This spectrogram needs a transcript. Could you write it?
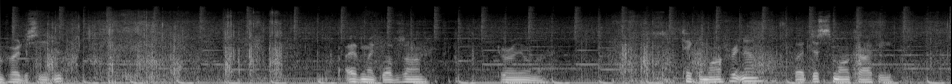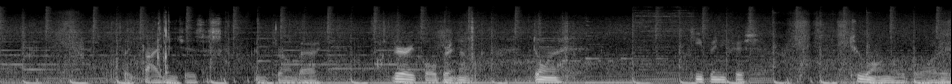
It. I have my gloves on. Don't really want to take them off right now, but just small crappie, like five inches. Just gonna throw them back. Very cold right now. Don't want to keep any fish too long over the water.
